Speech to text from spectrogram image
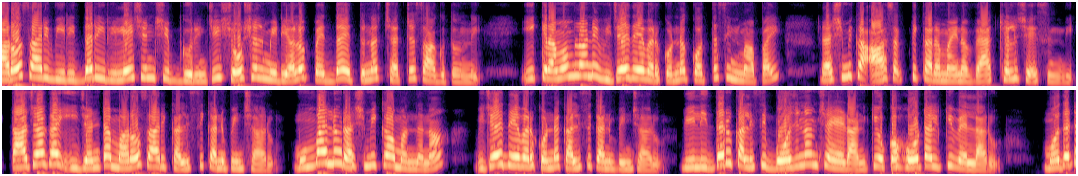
మరోసారి వీరిద్దరి రిలేషన్షిప్ గురించి సోషల్ మీడియాలో పెద్ద ఎత్తున చర్చ సాగుతోంది. ఈ క్రమంలోనే విజయ్ దేవరకొండ కొత్త సినిమాపై రష్మిక ఆసక్తికరమైన వ్యాఖ్యలు చేసింది. తాజాగా ఈ జంట మరోసారి కలిసి కనిపించారు. ముంబైలో రష్మిక మందన విజయ్ దేవరకొండ కలిసి కనిపించారు. వీళ్ళిద్దరూ కలిసి భోజనం చేయడానికి ఒక హోటల్కి వెళ్ళారు. మొదట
